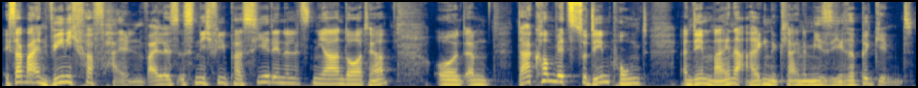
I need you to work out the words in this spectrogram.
ich sag mal ein wenig verfallen, weil es ist nicht viel passiert in den letzten Jahren dort, ja. Und ähm, da kommen wir jetzt zu dem Punkt, an dem meine eigene kleine Misere beginnt.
